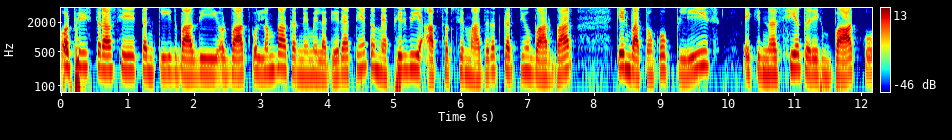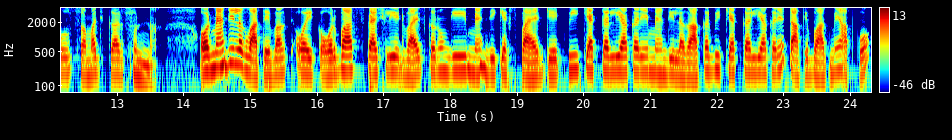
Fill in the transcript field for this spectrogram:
और फिर इस तरह से तनकीदबाजी और बात को लंबा करने में लगे रहते हैं। तो मैं फिर भी आप सबसे माजरत करती हूँ बार बार कि इन बातों को प्लीज़ एक नसीहत और एक बात को समझ कर सुनना। और मेहंदी लगवाते वक्त और एक और बात स्पेशली एडवाइस करूँगी, मेहंदी की एक्सपायर डेट भी चेक कर लिया करें, मेहंदी लगा कर भी चेक कर लिया करें, ताकि बाद में आपको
